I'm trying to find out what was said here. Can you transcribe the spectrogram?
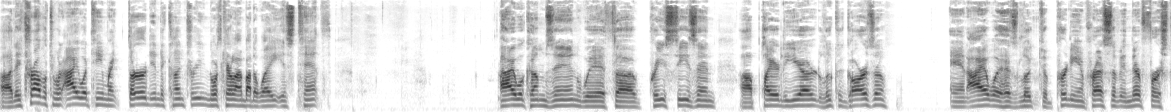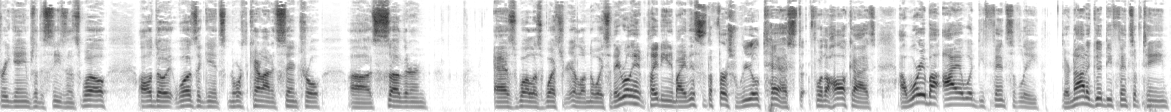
Uh, they travel to an Iowa team ranked third in the country. North Carolina, by the way, is 10th. Iowa comes in with uh, preseason uh, player of the year, Luka Garza. And Iowa has looked pretty impressive in their first three games of the season as well, although it was against North Carolina Central, uh, Southern, as well as Western Illinois. So they really haven't played anybody. This is the first real test for the Hawkeyes. I worry about Iowa defensively. They're not a good defensive team,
